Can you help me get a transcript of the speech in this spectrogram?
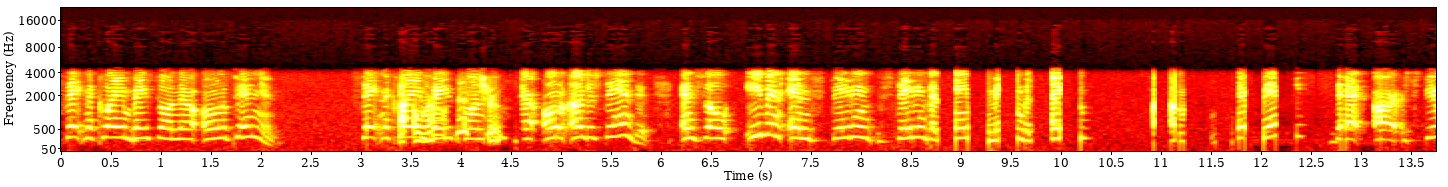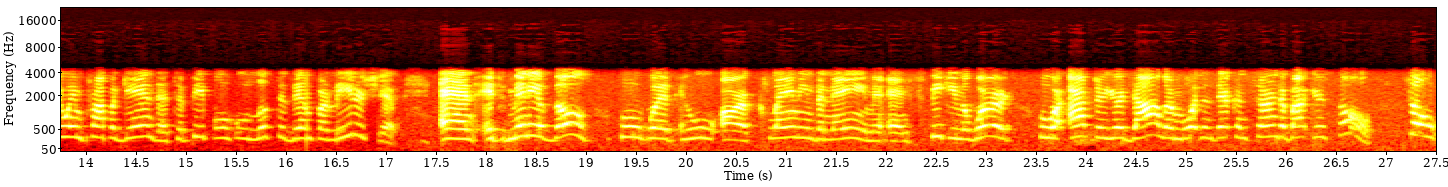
stating the claim based on their own opinion, stating the Uh, claim well, based on true. their own understanding. And so, even in stating stating the name, making the claim, um, there are many that are spewing propaganda to people who look to them for leadership, and it's many of those who would who are claiming the name and, and speaking the word who are after your dollar more than they're concerned about your soul. So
